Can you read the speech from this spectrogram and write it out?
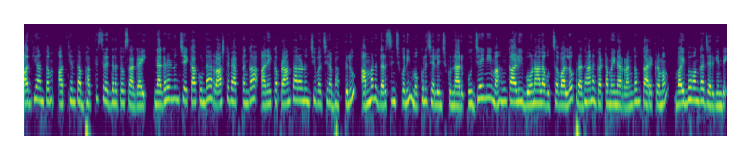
ఆద్యాంతం అత్యంత భక్తి శ్రద్ధలతో సాగాయి. నగరం నుంచే కాకుండా రాష్ట్ర వ్యాప్తంగా అనేక ప్రాంతాల నుంచి వచ్చిన భక్తులు అమ్మను దర్శించుకుని మొక్కులు చెల్లించుకున్నారు. ఉజ్జయిని మహంకాళి బోనాల ఉత్సవాల్లో ప్రధాన ఘట్టమైన రంగం కార్యక్రమం వైభవంగా జరిగింది.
